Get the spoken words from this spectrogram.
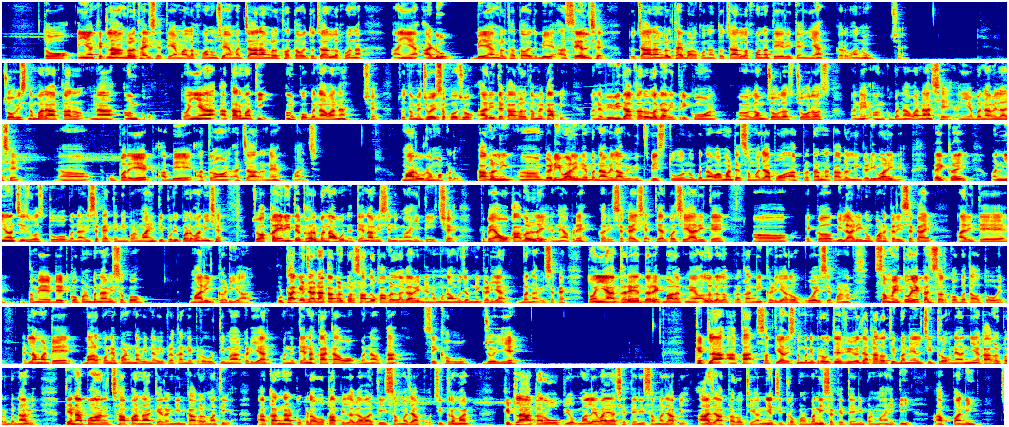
તો અહીંયા કેટલા આંગળ થાય છે તે એમાં લખવાનું છે. આમાં ચાર આંગળ થતા હોય તો ચાર લખવાના. અહીંયા આડું બે આંગળ થતા હોય તો બે. આ સેલ છે તો ચાર આંગળ થાય બાળકોના તો ચાર લખવાના. તે રીતે અહીંયા કરવાનું છે. ચોવીસ નંબર આકારના અંકો. તો અહીંયા આકારમાંથી અંકો બનાવવાના છે. જો તમે જોઈ શકો છો, આ રીતે કાગળ તમે કાપી અને વિવિધ આકારો લગાવી, ત્રિકોણ લંબચોરસ, ચોરસ અને અંક બનાવવાના છે. અહીંયા બનાવેલા છે ઉપર એક, આ બે, આ ત્રણ, આ ચાર અને પાંચ. મારું રમકડું. કાગળની ગડી વાળીને બનાવેલા વિવિધ વસ્તુઓનું બનાવવા માટે સમજ આપો. આ પ્રકારના કાગળની ગડી વાળીને કઈ કઈ અન્ય ચીજ વસ્તુઓ બનાવી શકાય તેની પણ માહિતી પૂરી પાડવાની છે. જો આ કઈ રીતે ઘર બનાવવું ને તેના વિશેની માહિતી છે કે ભાઈ આવો કાગળ લઈ અને આપણે કરી શકાય છે. ત્યાર પછી આ રીતે એક બિલાડીનું પણ કરી શકાય. આ રીતે તમે ડેટકો પણ બનાવી શકો. મારી ઘડિયાળ. પૂઠા કે જાડા કાગળ પર સાદો કાગળ લગાવીને નમૂના મુજબની ઘડિયાળ બનાવી શકાય. તો અહીંયા ઘરે દરેક બાળકને અલગ અલગ પ્રકારની ઘડિયાળો હોય છે, પણ સમય તો એક જ સરખો બતાવતો હોય. એટલા માટે બાળકોને પણ નવી નવી પ્રકારની પ્રવૃત્તિમાં ઘડિયાળ અને તેના કાંટાઓ બનાવતા શીખવવું જોઈએ. કેટલા આકાર? સત્યાવીસ નંબરની પ્રવૃત્તિ વિવિધ આકારોથી બનેલ ચિત્રો અને અન્ય કાગળ પર બનાવી તેના પર છાપાના કે રંગીન કાગળમાંથી આકારના ટુકડાઓ કાપી લગાવવાથી સમજ આપો. ચિત્રમાં કેટલા આકારો ઉપયોગમાં લેવાયા છે તેની સમજ આપી. આ જ આકારોથી અન્ય ચિત્રો પણ બની શકે તેની પણ માહિતી આપવાની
